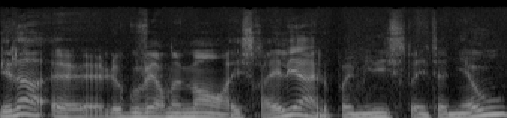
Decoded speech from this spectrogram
Et là, euh, le gouvernement israélien, le Premier ministre Netanyahou,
